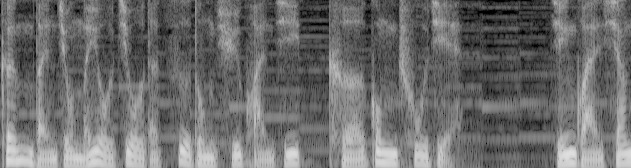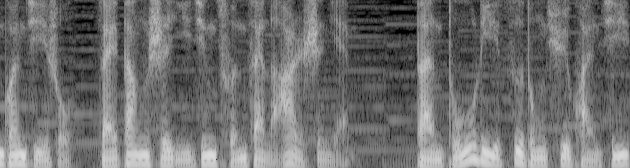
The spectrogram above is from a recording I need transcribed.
根本就没有旧的自动取款机可供出借。尽管相关技术在当时已经存在了二十年，但独立自动取款机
